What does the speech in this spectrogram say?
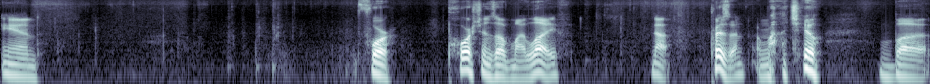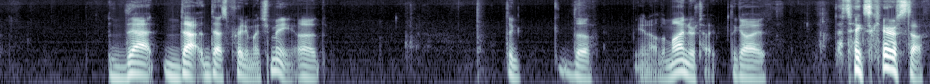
and for portions of my life, not prison, I'm not you, but that that that's pretty much me. Uh, the the you know the Minder type, the guy that takes care of stuff.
